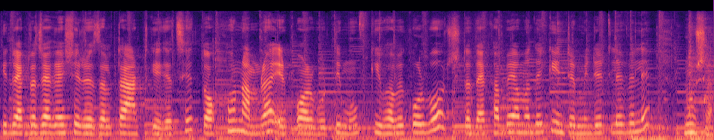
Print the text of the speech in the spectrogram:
কিন্তু একটা জায়গায় সে রেজাল্টটা আটকে গেছে। তখন আমরা এর পরবর্তী মুভ কীভাবে করব সেটা দেখাবে আমাদেরকে ইন্টারমিডিয়েট লেভেলে নুসা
